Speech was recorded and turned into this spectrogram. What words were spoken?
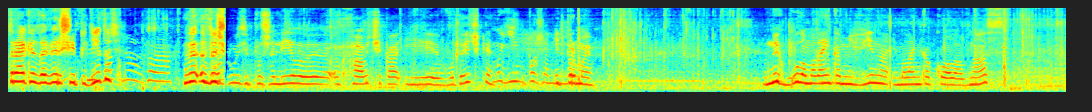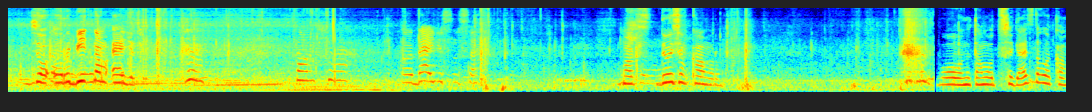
треки за вірші підійдуть. За, друзі пожаліли хавчика і водички. Моїм І пожаліли. тепер ми. В них була маленька мівіна і маленька кола. В нас. Все, робіть нам едіт. Там ще е, дай Ісусе. Макс, дивися в камеру. О, вони там от сидять здалека.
